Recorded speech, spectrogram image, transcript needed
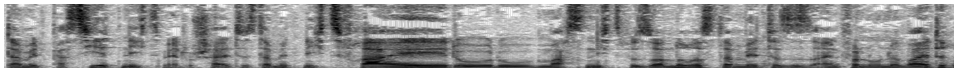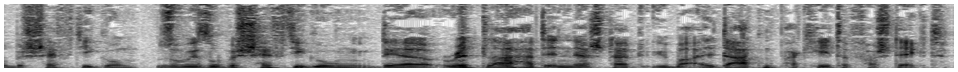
damit passiert nichts mehr. Du schaltest damit nichts frei, du, du machst nichts Besonderes damit. Das ist einfach nur eine weitere Beschäftigung. Sowieso Beschäftigung. Der Riddler hat in der Stadt überall Datenpakete versteckt.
